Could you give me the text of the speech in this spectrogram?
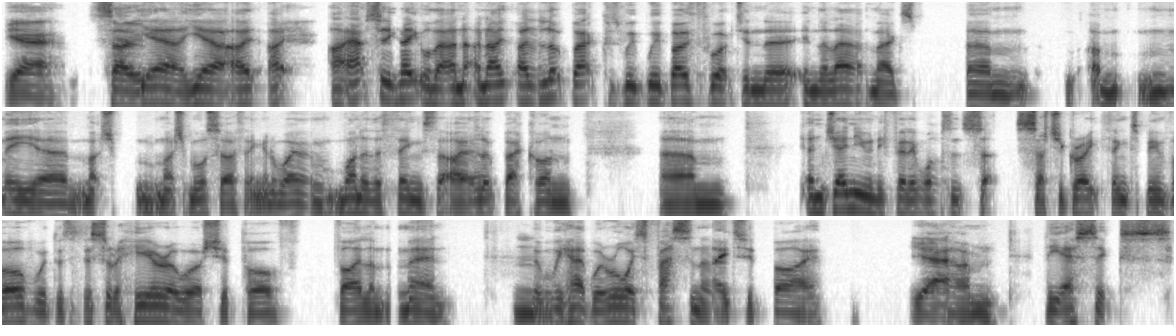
yeah. So Yeah, yeah. I, I, I absolutely hate all that, and, and I, I look back because we, we both worked in the in the lad mags. Um, um, me uh, much much more so, I think, in a way. one of the things that I look back on, um, and genuinely feel it wasn't su- such a great thing to be involved with, was this sort of hero worship of violent men mm. that we had. We we're always fascinated by, yeah, um, the Essex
